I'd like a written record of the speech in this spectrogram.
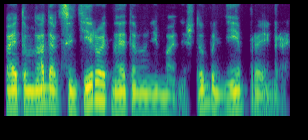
Поэтому надо акцентировать на этом внимание, чтобы не проиграть.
